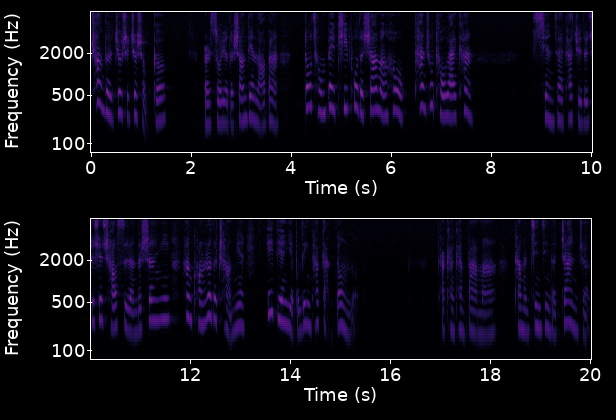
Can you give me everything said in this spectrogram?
唱的就是这首歌，而所有的商店老板都从被踢破的纱门后探出头来看。现在他觉得这些吵死人的声音和狂热的场面一点也不令他感动了。他看看爸妈，他们静静的站着，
